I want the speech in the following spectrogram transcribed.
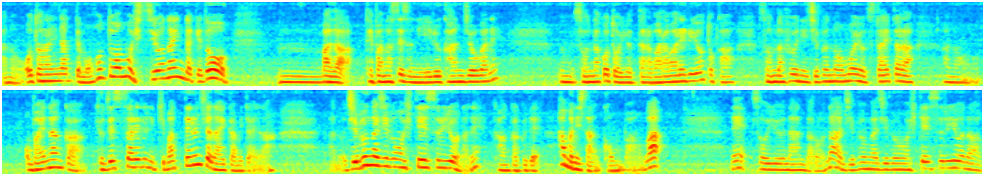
うあの大人になっても本当はもう必要ないんだけどうんまだ手放せずにいる感情がね、うん、そんなことを言ったら笑われるよとかそんな風に自分の思いを伝えたらあのお前なんか拒絶されるに決まってるんじゃないかみたいなあの自分が自分を否定するようなね感覚で。ハモニさんこんばんは、ね、そういうなんだろうな自分が自分を否定するような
